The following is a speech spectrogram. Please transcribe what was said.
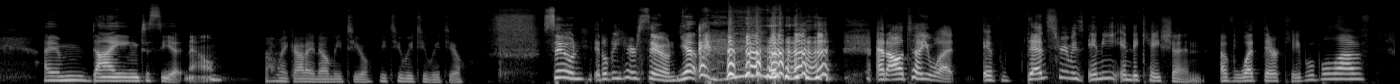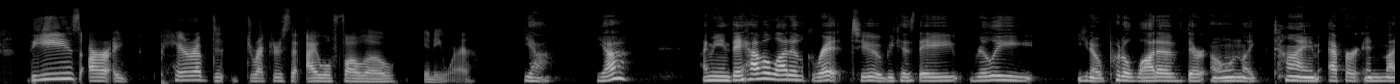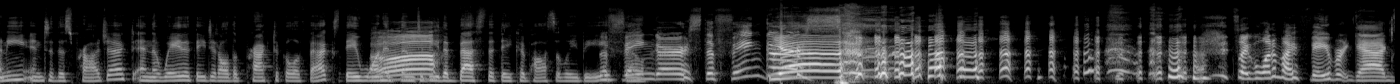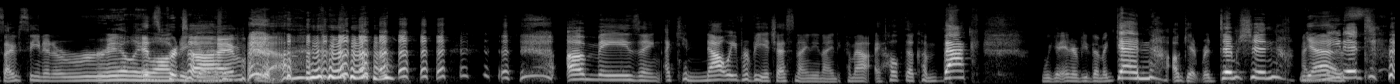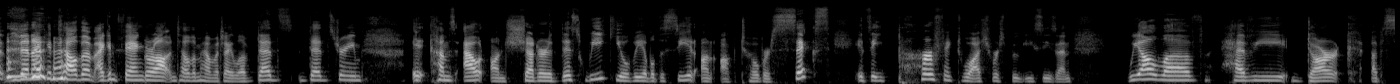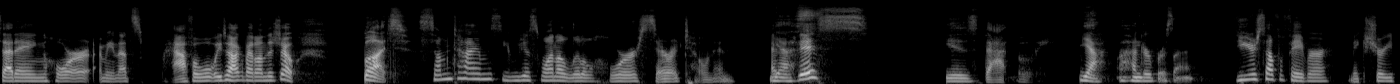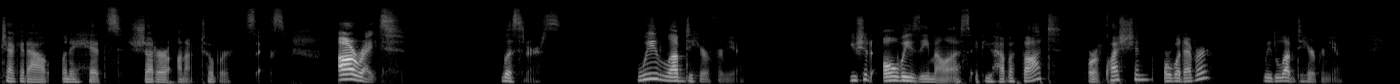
I am dying to see it now. Oh my god, I know. Me too. Me too. Me too. Me too. Soon, it'll be here soon. Yep. and I'll tell you what, if Deadstream is any indication of what they're capable of, these are a pair of d- directors that I will follow anywhere. Yeah. Yeah. I mean, they have a lot of grit too because they really you know, put a lot of their own like time, effort, and money into this project. And the way that they did all the practical effects, they wanted them to be the best that they could possibly be. The So- fingers, the fingers. Yeah. it's like one of my favorite gags I've seen in a really It's long pretty good. time. Yeah. Amazing. I cannot wait for VHS 99 to come out. I hope they'll come back. We can interview them again. I'll get redemption. I need it. then I can tell them, I can fangirl out and tell them how much I love Dead's Deadstream. It comes out on Shudder this week. You'll be able to see it on October 6th. It's a perfect watch for spooky season. We all love heavy, dark, upsetting horror. I mean, that's half of what we talk about on the show. But sometimes you just want a little horror serotonin. And Yes. this is that movie. yeah, 100%. Do yourself a favor, make sure you check it out when it hits Shudder on October 6th. All right. Listeners, we love to hear from you. You should always email us if you have a thought or a question or whatever. We'd love to hear from you.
